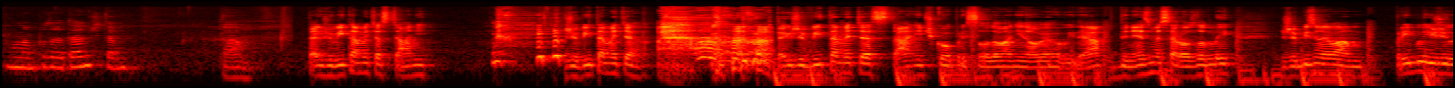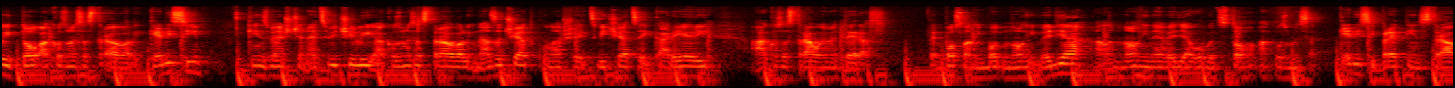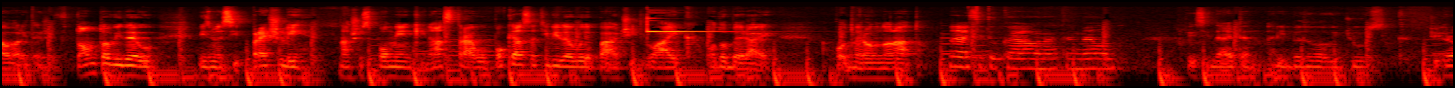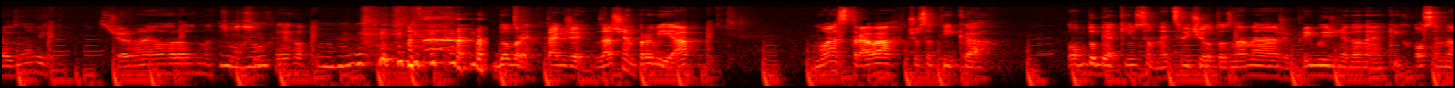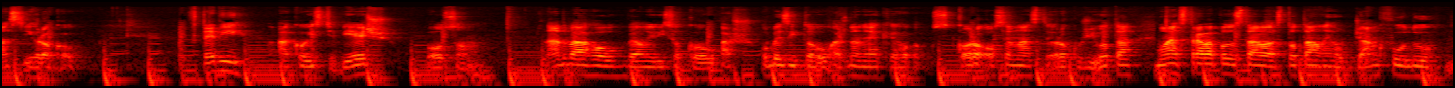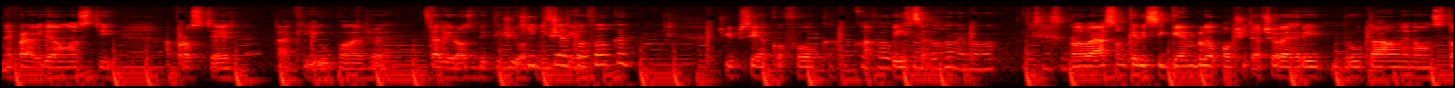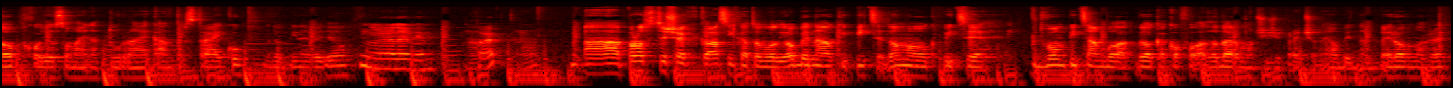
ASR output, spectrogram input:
Mám pozrieť tam, či tam. Tam. Takže vítame ťa Stáni... Takže vítame ťa... Takže vítame ťa s Táničkou pri sledovaní nového videa. Dnes sme sa rozhodli, že by sme vám priblížili to, ako sme sa stravovali kedysi, kým sme ešte necvičili, ako sme sa stravovali na začiatku našej cvičiacej kariéry a ako sa stravujeme teraz. Ten posledný bod mnohí vedia, ale mnohí nevedia vôbec toho, ako sme sa kedysi predtým stravovali. Takže v tomto videu by sme si prešli naše spomienky na stravu. Pokiaľ sa ti video bude páčiť, like, odoberaj a poďme rovno na to. Daj si tu kávu na ten melon. Ty si daj ten rybezolový džús. Či hroznový? Z červeného hrozna? Z uh-huh. suchého? Uh-huh. Dobre, takže začnem prvý ja. Moja strava, čo sa týka obdobia, kým som necvičil, to znamená, že približne do nejakých 18 rokov. Vtedy, ako iste vieš, bol som nadváhou veľmi vysokou, až obezitou, až do nejakého skoro 18. roku života. Moja strava pozostávala z totálneho junk foodu, nepravidelnosti a proste taký úplne, že celý rozbitý životný Čipsy štýl. ako folka? Čipsy ako folka a Kofolku pizza. som dlho nemala. No, lebo ja som kedysi gamblil počítačové hry brutálne non-stop, chodil som aj na turnaje Counter-Strike, kto by nevedel. No ja neviem. Fakt? A proste však klasika to boli objednávky, pice domov, k pice, k dvom pizzám bola veľká kofola zadarmo, čiže prečo neobjednať dve rovno, že?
